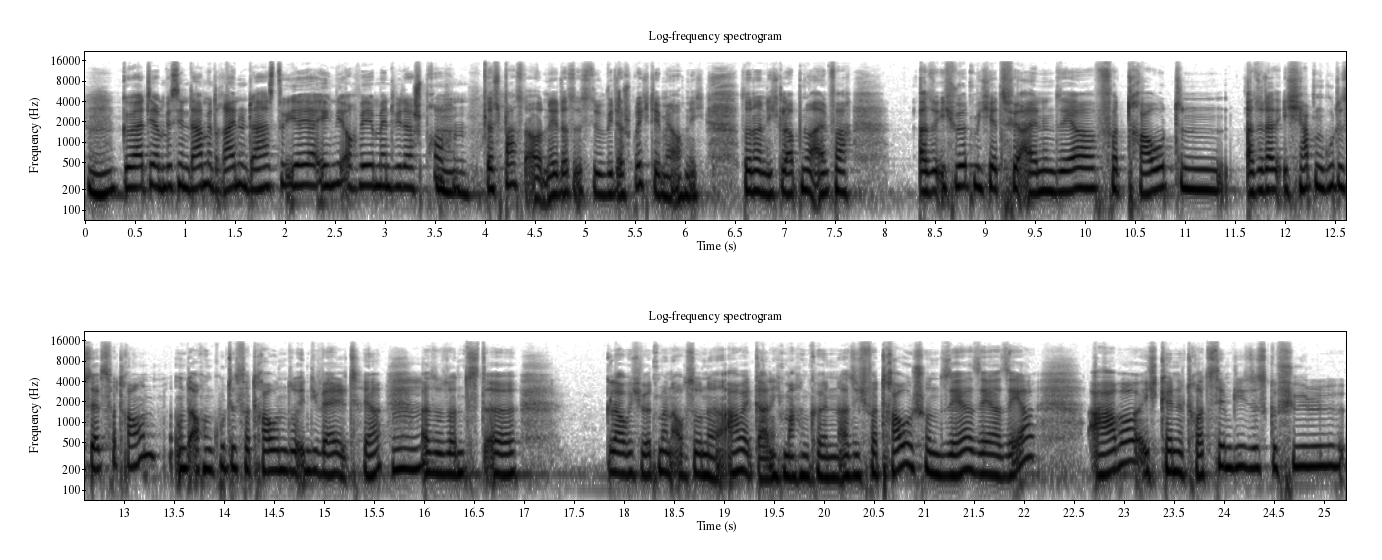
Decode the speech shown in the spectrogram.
Mhm. Gehört ja ein bisschen damit rein und da hast du ihr ja irgendwie auch vehement widersprochen. Mhm. Das passt auch. Nee, das ist, widerspricht dem ja auch nicht. Sondern ich glaube nur einfach, also ich würde mich jetzt für einen sehr vertrauten, also da, ich habe ein gutes Selbstvertrauen und auch ein gutes Vertrauen so in die Welt, ja. Mhm. Also sonst äh, glaube ich, wird man auch so eine Arbeit gar nicht machen können. Also ich vertraue schon sehr, sehr, sehr. Aber ich kenne trotzdem dieses Gefühl,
